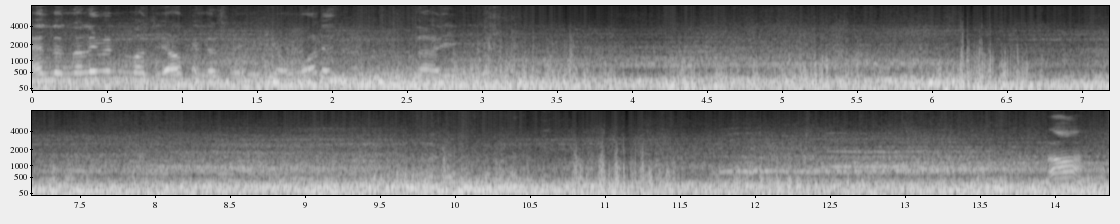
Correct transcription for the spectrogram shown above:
And there's not even much elk in this video. What is the... Ah.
